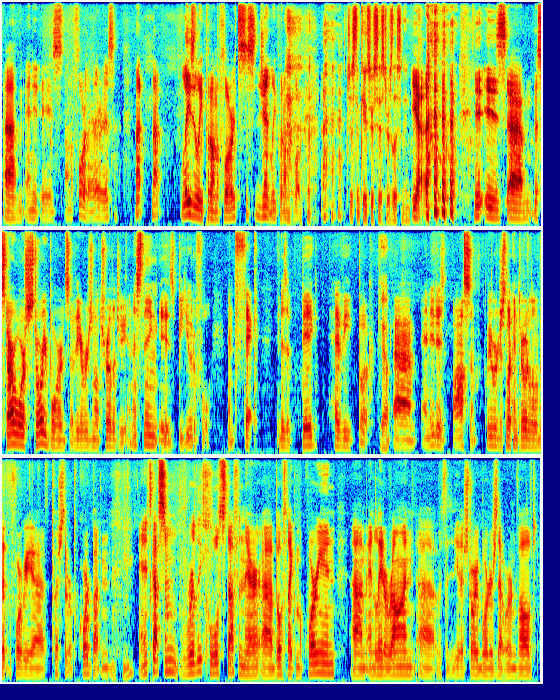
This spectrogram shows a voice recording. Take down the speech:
um, and it is on the floor there. There it is. Not not lazily put on the floor. It's gently put on the floor. Just in case your sister's listening. Yeah, it is um, the Star Wars storyboards of the original trilogy, and this thing is beautiful and thick. It is a big, heavy book, Yep. um, and it is awesome. We were just looking through it a little bit before we uh, pushed the record button, and it's got some really cool stuff in there, uh, both like Macquarian um, and later on uh, with the, the other storyboarders that were involved.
